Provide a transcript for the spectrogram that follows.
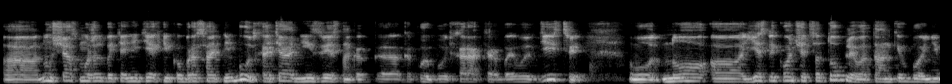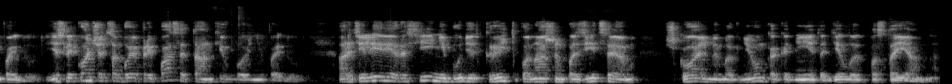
А, ну, сейчас, может быть, они технику бросать не будут, хотя неизвестно, как, э, какой будет характер боевых действий. Вот. Но э, если кончится топливо, танки в бой не пойдут. Если кончатся боеприпасы, танки в бой не пойдут. Артиллерия России не будет крыть по нашим позициям шквальным огнем, как они это делают постоянно.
